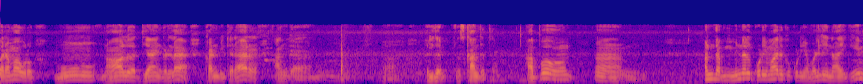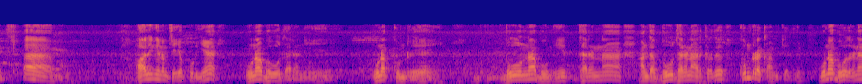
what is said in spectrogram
வரமாக ஒரு மூணு நாலு அத்தியாயங்களில் காண்பிக்கிறார் அங்கே இது ஸ்காந்தத்தில் அப்போது அந்த மின்னல் கொடியமாக இருக்கக்கூடிய வள்ளி நாய்க்கு ஆலிங்கனம் செய்யக்கூடிய குணபூதரணி குணக்குன்று பூனா பூமி தரனா அந்த பூதரனா இருக்கிறது குன்றை காமிக்கிறது. குணபூதரனை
